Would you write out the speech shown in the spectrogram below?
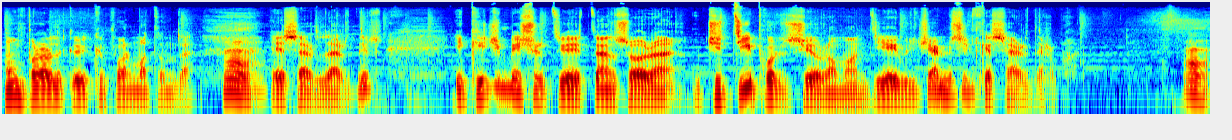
Humparalık öykü formatında Ha. eserlerdir. İkinci meşrutiyetten sonra ciddi polisiye roman diyebileceğimiz ilk eserdir bu. Ha.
